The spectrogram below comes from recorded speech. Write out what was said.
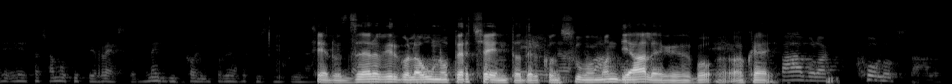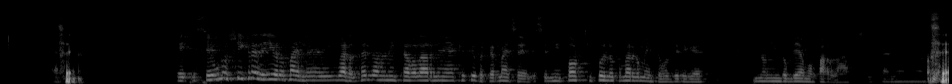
e facciamo tutto il resto. Non è Bitcoin il problema per cui si inquina. Sì, è lo 0,1% del consumo favola, mondiale. Boh, è ok. Una favola colossale. Eh. Sì. E se uno ci crede, io ormai, guarda, tendo a non incavolarmi neanche più, perché ormai se, se mi porti quello come argomento vuol dire che non dobbiamo parlarci. Cioè non, sì.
